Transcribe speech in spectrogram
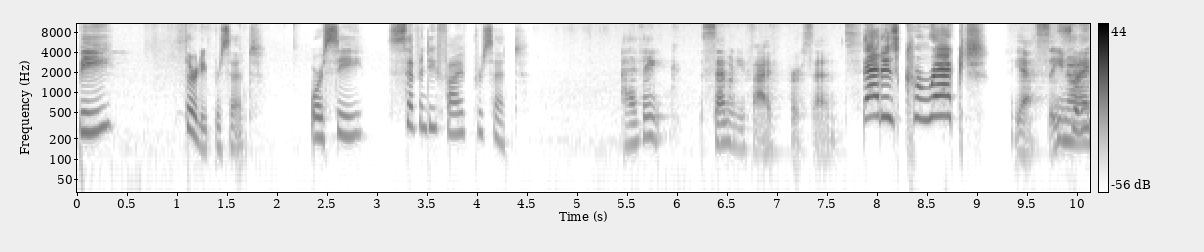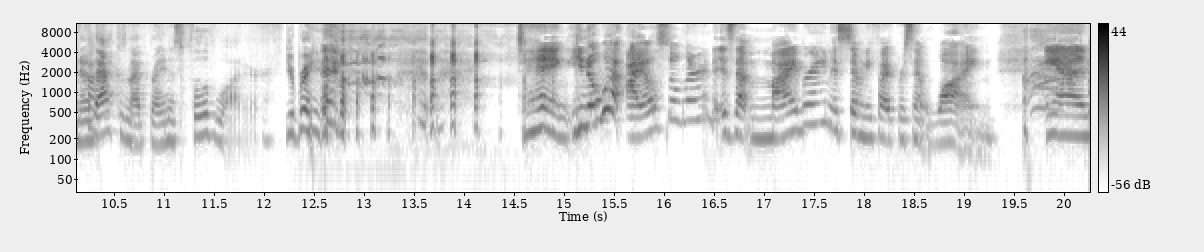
B, 30%. Or C, 75%. I think 75%. That is correct. Yes. You know, I know that because my brain is full of water. Your brain. Dang. You know what I also learned is that my brain is 75% wine. And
